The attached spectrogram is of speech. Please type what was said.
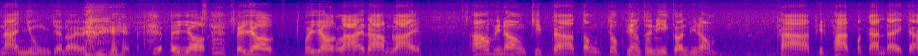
หน้ายุ่งจะหน่อยนะไปหยอกไปหยอกไปหยอกหลายถามหลาย เอาพี่น้องคลิปก็ต้องจบเพียงเท่านี้ก่อนพี่น้อง ถ้าผิดพลาดประการใดก็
